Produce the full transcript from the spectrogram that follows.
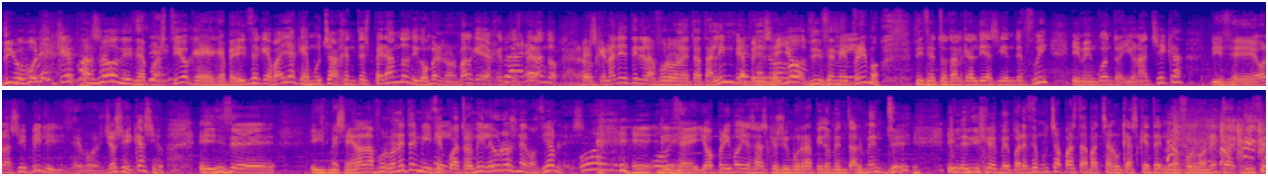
Digo, bueno, ¿y qué pasó? Dice, pues tío, que, que me dice que vaya, que hay mucha gente esperando. Digo, hombre, normal que haya gente Claro. esperando. Es que nadie tiene la furgoneta tan limpia, Desde pensé luego, yo, dice mi sí. primo. Dice, total que al día siguiente fui y me encuentro ahí una chica, dice, hola, soy Pili. Dice, pues yo soy Casio. Y dice, y me señala la furgoneta y me dice, Sí. 4.000 euros negociables. Uy, Dice, yo primo, ya sabes que soy muy rápido mentalmente. Y le dije, me parece mucha pasta para echar un casquete en una furgoneta. Dice...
